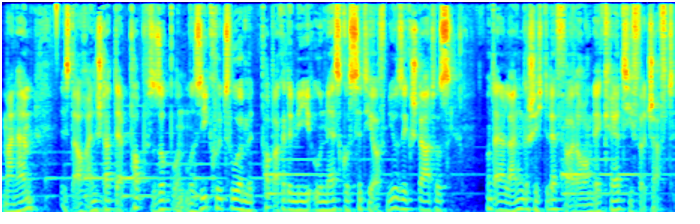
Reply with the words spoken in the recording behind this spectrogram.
Mannheim ist auch eine Stadt der Pop-, Sub- und Musikkultur mit Popakademie, UNESCO City of Music Status und einer langen Geschichte der Förderung der Kreativwirtschaft.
